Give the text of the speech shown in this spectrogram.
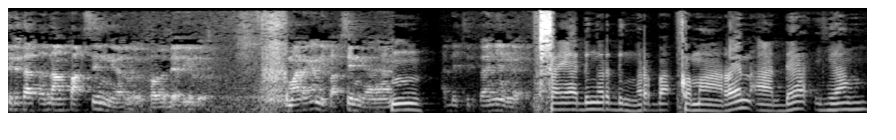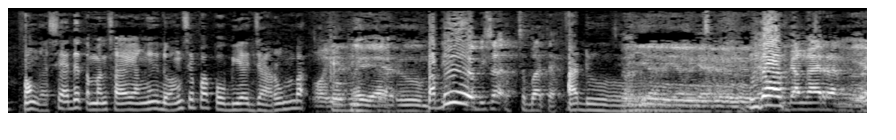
cerita tentang vaksin nggak lu kalau dari lu? Kemarin kan divaksin kan? Hmm. Ada ceritanya nggak? Saya dengar-dengar Pak, kemarin ada yang oh enggak sih ada teman saya yang ini doang sih Pak, fobia jarum Pak. Oh iya. Iya. Jarum. Tapi Nggak bisa sebat ya? aduh. Iya iya iya. Enggak, Udah garam ya.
